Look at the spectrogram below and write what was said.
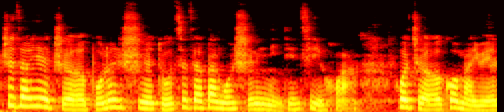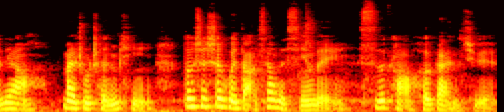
制造业者不论是独自在办公室里拟定计划，或者购买原料、卖出成品，都是社会导向的行为、思考和感觉。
